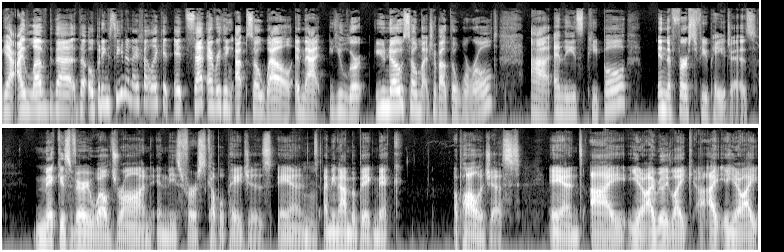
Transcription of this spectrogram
yeah, I loved the the opening scene and I felt like it it set everything up so well in that you learn you know so much about the world uh, and these people in the first few pages. Mick is very well drawn in these first couple pages and mm-hmm. I mean I'm a big Mick apologist and I, you know, I really like I you know, I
